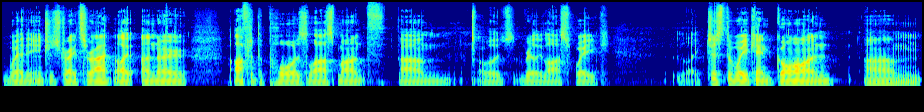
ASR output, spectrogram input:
where the interest rates are at. Like, I know after the pause last month, um, really last week, like just the weekend gone, um,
